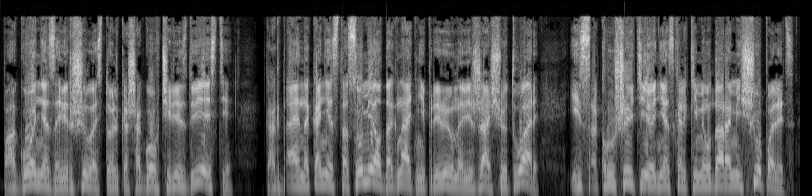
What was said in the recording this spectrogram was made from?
Погоня завершилась только шагов через двести, когда я наконец-то сумел догнать непрерывно визжащую тварь и сокрушить ее несколькими ударами щупалец —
